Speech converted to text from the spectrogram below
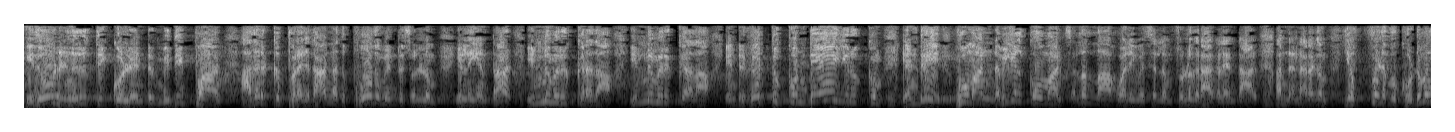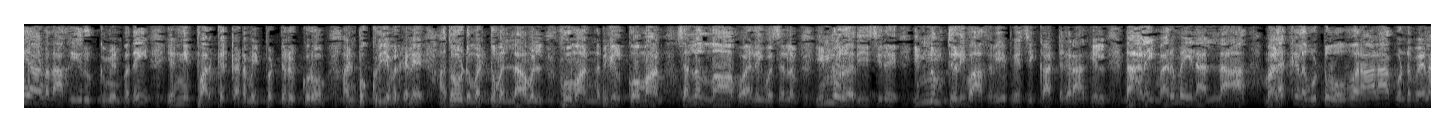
இதோடு நிறுத்திக்கொள் என்று மிதிப்பான். அதற்கு பிறகுதான் அது போதும் என்று சொல்லும். இல்லை என்றால் இன்னும் இருக்கிறதா? இன்னும் இருக்கிறதா? என்று கேட்டுக்கொண்டே இருக்கும் என்று பூமான் நபிகள் கோமான் ஸல்லல்லாஹு அலைஹி வஸல்லம் சொல்லுகிறார்கள் என்றால் அந்த நரகம் எவ்வளவு கொடுமையானதாக இருக்கும் என்பதை எண்ணி பார்க்க கடமைப்பட்டிருக்கிறோம். அன்புக்குரியவர்களே அதோடு மட்டுமல்லாமல் பூமான் நபிகள் கோமான் ஸல்லல்லாஹு அலைஹி வஸல்லம் இன்னொரு ஹதீஸிலே இன்னும் தெளிவாகவே பேசி காட்டுகிறார்கள். நாளை மறுமையில அல்லாஹ் மலக்களை விட்டு ஒவ்வொரு ஆளா கொண்டு போய்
